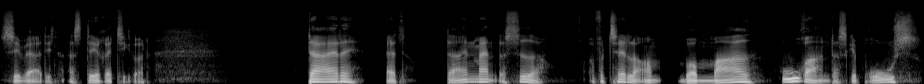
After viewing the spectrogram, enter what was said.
seværdigt. Altså, det er rigtig godt. Der er det, at der er en mand, der sidder og fortæller om, hvor meget uran, der skal bruges.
